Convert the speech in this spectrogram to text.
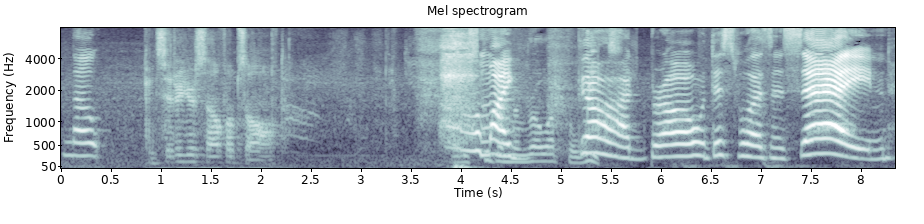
No. Consider yourself absolved. Oh my Monroe weeks. god, bro. This was insane.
